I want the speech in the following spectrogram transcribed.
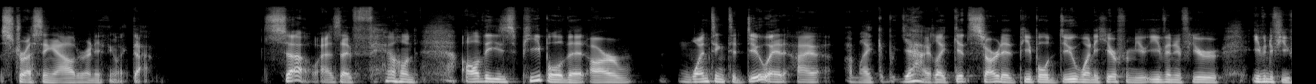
stressing out or anything like that. So, as I've found all these people that are wanting to do it, I I'm like, yeah, like get started. People do want to hear from you, even if you're even if you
